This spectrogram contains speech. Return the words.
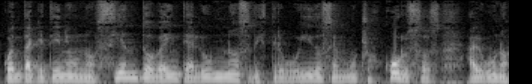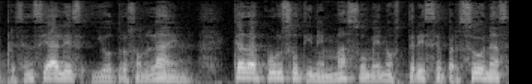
Cuenta que tiene unos 120 alumnos distribuidos en muchos cursos, algunos presenciales y otros online. Cada curso tiene más o menos 13 personas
